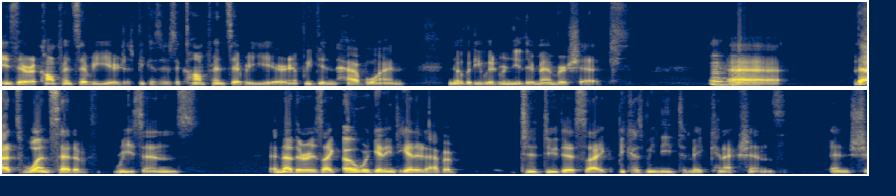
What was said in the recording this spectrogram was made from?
is there a conference every year just because there's a conference every year? And if we didn't have one nobody would renew their memberships. Uh, that's one set of reasons. Another is like, oh, we're getting together to have a to do this like because we need to make connections and sh-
